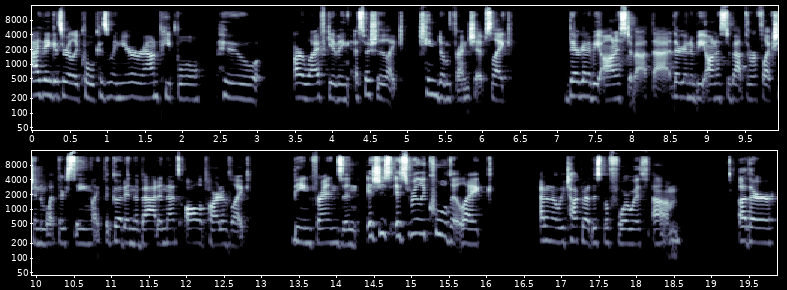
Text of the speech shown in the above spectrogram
I think it's really cool because when you're around people who are life giving, especially like kingdom friendships, like they're going to be honest about that. They're going to be honest about the reflection what they're seeing, like the good and the bad. And that's all a part of like being friends. And it's just, it's really cool that like, I don't know, we've talked about this before with um, other,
